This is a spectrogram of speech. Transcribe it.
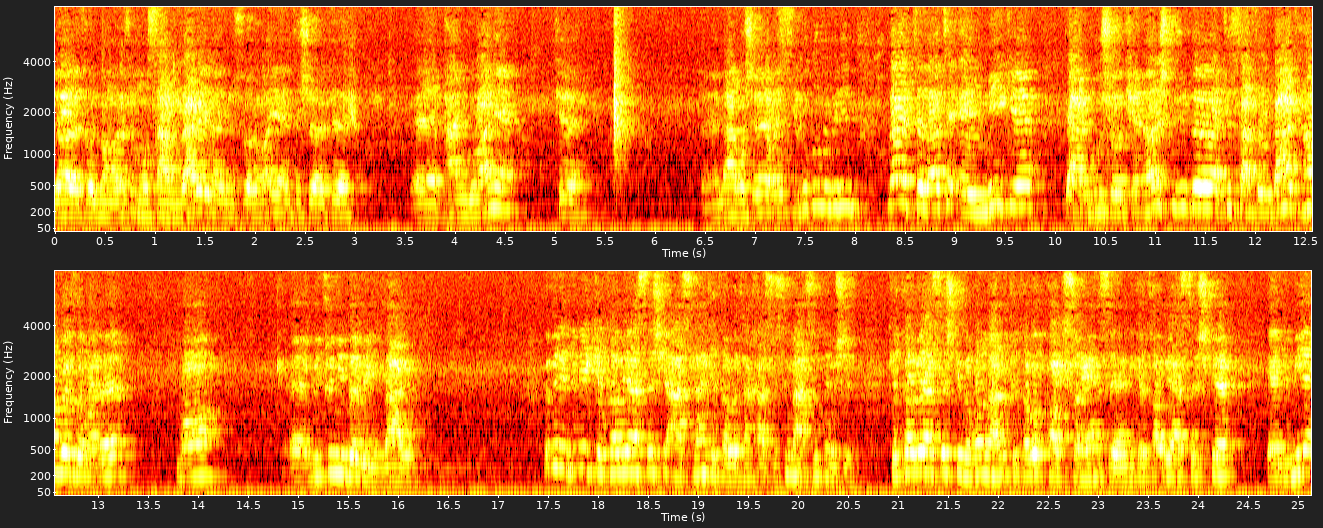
دارت المعارف مصور دایناسورهای انتشارات پنگوانه. که نقاشه آقای سیلوک رو می‌بینید و اطلاعات علمی که در گوش و کنارش وجود داره و تو صفحه بعد هم باز دوباره ما می‌تونیم ببینیم. بله. ببینید این کتابی هستش که اصلا کتاب تخصصی محسوب نمیشه. کتابی هستش که به قول معروف کتاب پاک ساینسه یعنی کتابی هستش که علمیه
